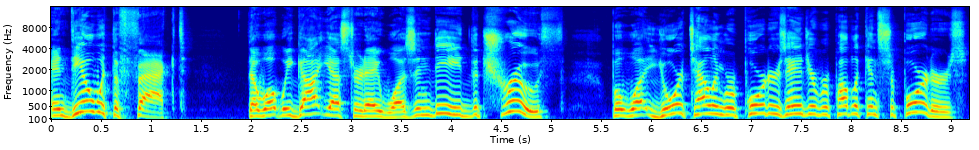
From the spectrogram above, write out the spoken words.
and deal with the fact that what we got yesterday was indeed the truth, but what you're telling reporters and your Republican supporters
